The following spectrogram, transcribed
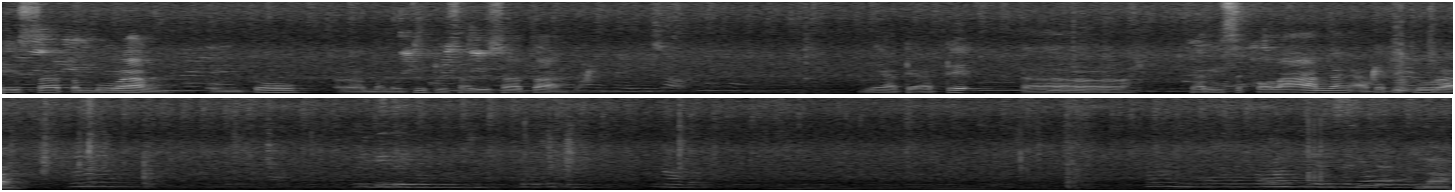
Desa Tempuran untuk eh, menuju desa wisata. Ini adik-adik eh, dari sekolahan yang ada di Kelurahan. Nah,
